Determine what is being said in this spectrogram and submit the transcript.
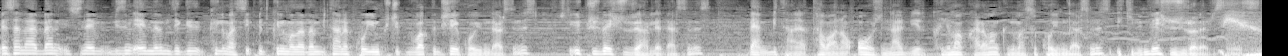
Mesela ben içine bizim evlerimizdeki klima, split klimalardan bir tane koyayım küçük bir wattlı bir şey koyayım dersiniz. İşte 300-500 liraya halledersiniz. Ben bir tane tavana orijinal bir klima karavan kliması koyayım dersiniz. 2500 euro verirsiniz.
